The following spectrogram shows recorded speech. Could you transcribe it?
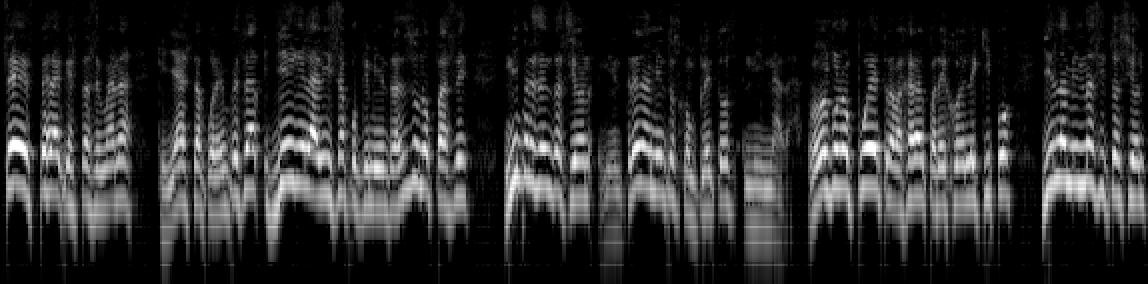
Se espera que esta semana, que ya está por empezar, llegue la visa porque mientras eso no pase, ni presentación, ni entrenamientos completos, ni nada. Rodolfo no puede trabajar al parejo del equipo y es la misma situación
